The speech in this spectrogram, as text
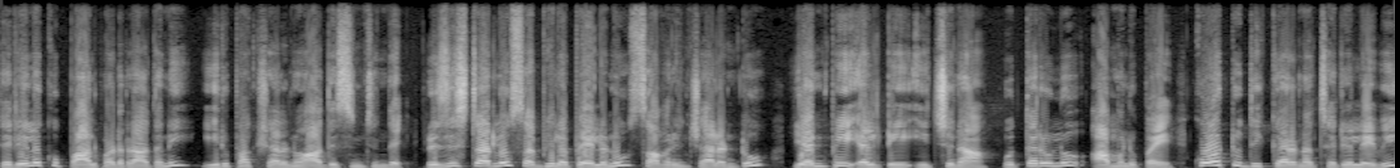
చర్యలకు పాల్పడరాదని ఇరుపక్షాలను ఆదేశించింది. రిజిస్టార్లో సభ్యుల పేర్లను సవరించాలంటూ ఎన్పీఎల్టీ ఇచ్చిన ఉత్తర్వులు అమలుపై కోర్టు ధిక్కరణ చర్యలేవి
